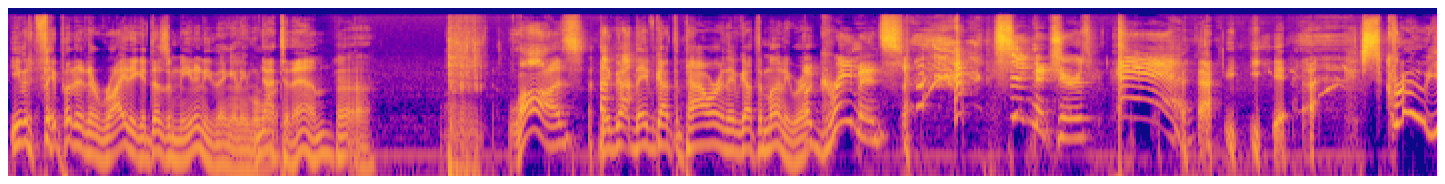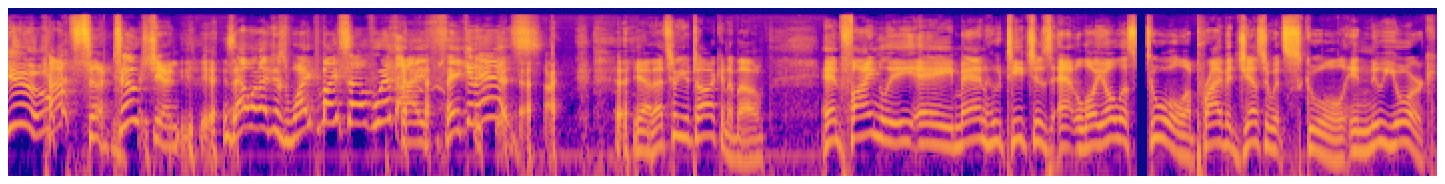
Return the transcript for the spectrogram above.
Even if they put it in writing, it doesn't mean anything anymore. Not to them. Uh-uh. Laws, they've got they've got the power and they've got the money, right? agreements, signatures. eh! Screw you! Constitution? Is that what I just wiped myself with? I think it is. yeah, that's who you're talking about. And finally, a man who teaches at Loyola School, a private Jesuit school in New York,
